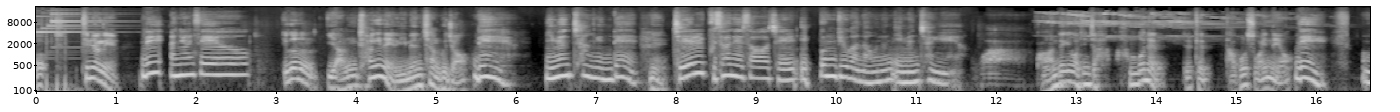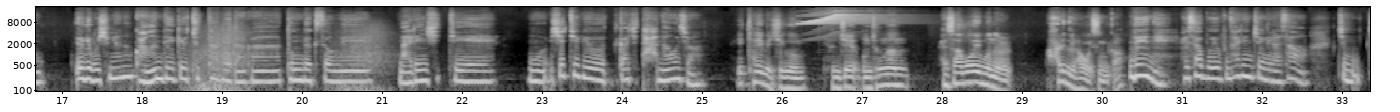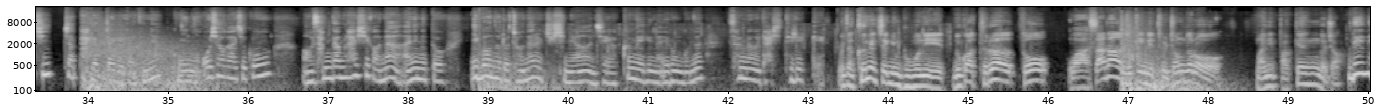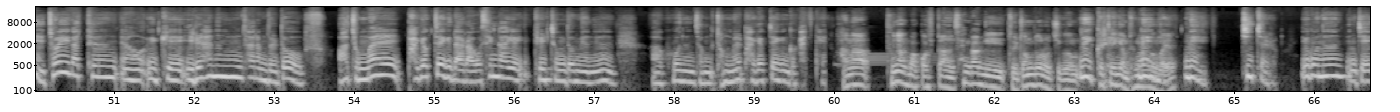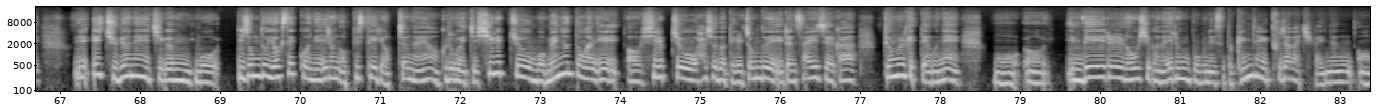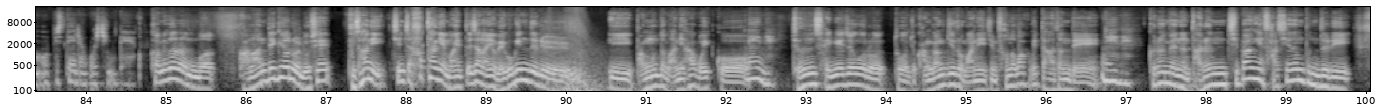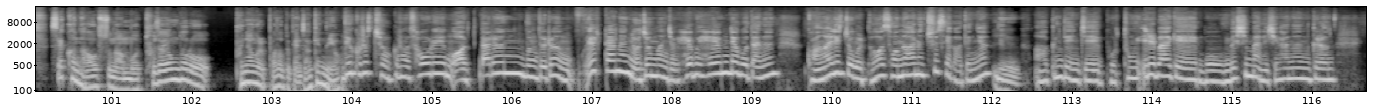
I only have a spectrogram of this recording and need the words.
어, 팀장님. 네, 안녕하세요. 이거는 양창이네요. 이면창, 그죠? 네, 이면창인데 네. 제일 부산에서 제일 이쁜 뷰가 나오는 이면창이에요. 와, 광안대교가 진짜 한 번에 이렇게 다 볼 수가 있네요. 네, 어, 여기 보시면은 광안대교 주탑에다가 동백섬에 마린시티에 뭐 시티뷰까지 다 나오죠. 이 타입이 지금 현재 엄청난 회사 보유분을 할인을 하고 있습니까? 네네. 회사 보유분 할인 중이라서 지금 진짜 파격적이거든요. 그러면 오셔가지고 어, 상담을 하시거나 아니면 또 2번으로 전화를 주시면 제가 금액이나 이런 거는 설명을 다시 드릴게요. 일단 금액적인 부분이 누가 들어도 와, 싸다는 느낌이 들 정도로 많이 바뀐 거죠. 네네. 저희 같은 어, 이렇게 일을 하는 사람들도 아 정말 파격적이다라고 생각이 들 정도면은 아 그거는 정, 정말 파격적인 것 같아요. 하나 분양받고 싶다는 생각이 들 정도로 지금 네, 혜택이 그래요. 엄청난 네, 건가요? 네, 진짜로. 이거는 이제 이, 이 주변에 지금 뭐 이 정도 역세권에 이런 오피스텔이 없잖아요. 그리고 이제 시립주 뭐 몇 년 동안 이 어, 시립주 하셔도 될 정도의 이런 사이즈가 드물기 때문에 뭐 어, 임대를 넣으시거나 이런 부분에서도 굉장히 투자 가치가 있는 어, 오피스텔이라고 보시면 돼요. 그럼 이거는 뭐 광안대교를 요새 부산이 진짜 핫하게 많이 뜨잖아요. 외국인들을 이 방문도 많이 하고 있고 네네, 전 세계적으로 또 이제 관광지로 많이 지금 선호받고 있다 하던데 네네. 그러면은 다른 지방에 사시는 분들이 세컨 하우스나 뭐 투자 용도로 분양을 받아도 괜찮겠네요. 네, 그렇죠. 그리고 서울에 뭐 다른 분들은 일단은 요즘은 이제 해부 해운대보다는 광안리 쪽을 더 선호하는 추세거든요. 예. 아, 근데 이제 보통 1박에 뭐 몇십만 원씩 하는 그런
